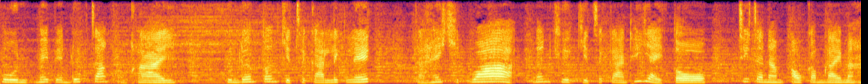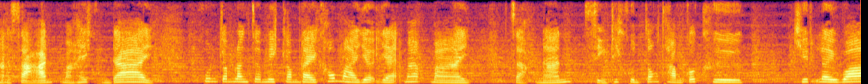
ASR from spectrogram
คุณไม่เป็นลูกจ้างของใคร คุณเริ่มต้นกิจการเล็กๆ แต่ให้คิดว่านั่นคือกิจการที่ใหญ่โตที่จะนำเอากำไรมหาศาลมาให้คุณได้ คุณกำลังจะมีกำไรเข้ามาเยอะแยะมากมาย จากนั้นสิ่งที่คุณต้องทำก็คือ คิดเลยว่า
